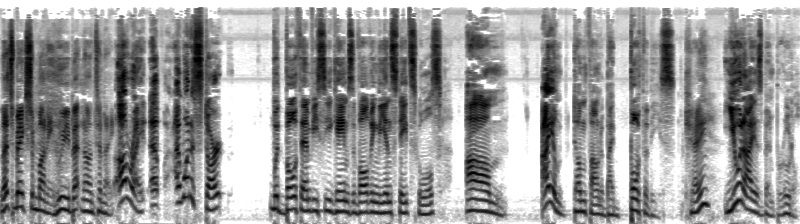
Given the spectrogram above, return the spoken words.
Let's make some money. Who are you betting on tonight? All right, uh, I want to start with both MVC games involving the in-state schools. Um, I am dumbfounded by both of these. Okay. UNI has been brutal.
